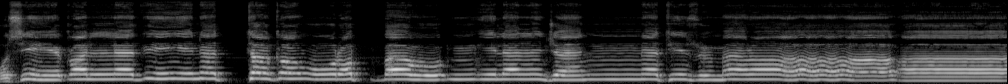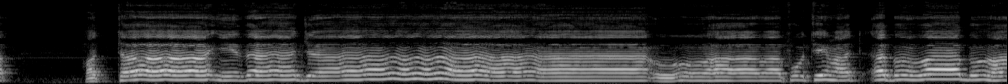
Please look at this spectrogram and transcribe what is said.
وسيق الذين اتقوا ربهم إلى الجنة زمرًا حتى إذا جاءوها وفتحت أبوابها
